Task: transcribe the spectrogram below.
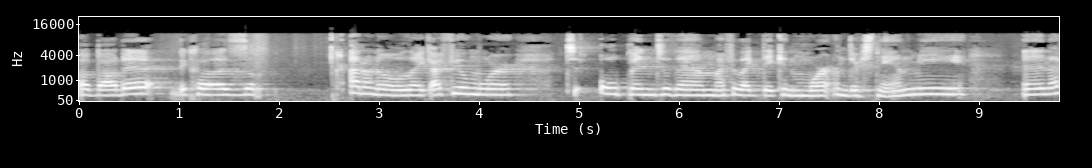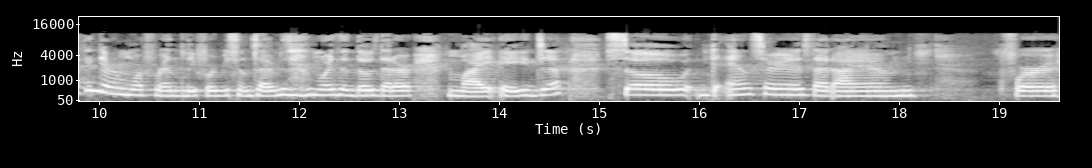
about it because I don't know, like I feel more to open to them. I feel like they can more understand me. And I think they're more friendly for me sometimes, more than those that are my age. So the answer is that I am for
